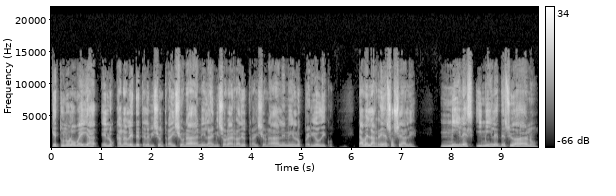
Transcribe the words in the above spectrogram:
que tú no lo veías en los canales de televisión tradicional, ni en las emisoras de radio tradicionales, ni en los periódicos. Estaba en las redes sociales miles y miles de ciudadanos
